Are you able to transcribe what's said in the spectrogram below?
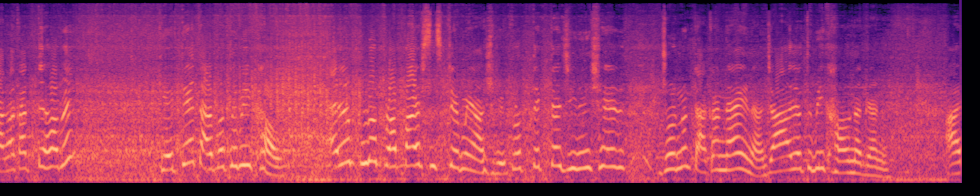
টাকা কাটতে হবে, কেটে তারপর তুমি খাও। একদম পুরো প্রপার সিস্টেমে আসবে। প্রত্যেকটা জিনিসের জন্য টাকা নেয় না। যা যা তুমি খাও না কেন। আর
